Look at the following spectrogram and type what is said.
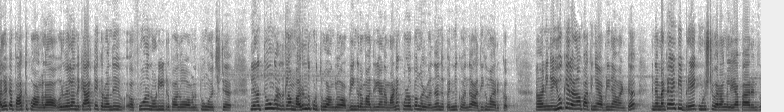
அலர்ட்டை பார்த்துக்குவாங்களா ஒருவேளை அந்த கேர்டேக்கர் வந்து ஃபோனை நோண்டிகிட்டு இருப்பாளோ? அவனை தூங்க வச்சுட்டு. இல்லைன்னா தூங்குறதுக்கெலாம் மருந்து கொடுத்துருவாங்களோ? அப்படிங்கிற மாதிரியான மனக்குழப்பங்கள் வந்து அந்த பெண்ணுக்கு வந்து அதிகமாக இருக்குது நீங்கள் யூகேலலாம் பார்த்தீங்க அப்படின்னா வந்துட்டு இந்த மெட்டர்னிட்டி பிரேக் முடிச்சுட்டு வராங்க இல்லையா பேரண்ட்ஸ்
